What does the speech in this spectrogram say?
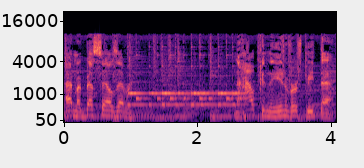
I had my best sales ever. Now, how can the universe beat that?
